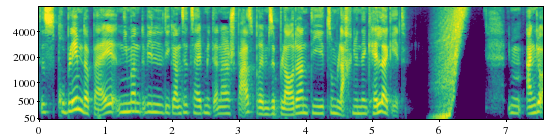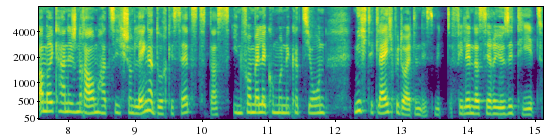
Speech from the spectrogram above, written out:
Das Problem dabei, niemand will die ganze Zeit mit einer Spaßbremse plaudern, die zum Lachen in den Keller geht. Im angloamerikanischen Raum hat sich schon länger durchgesetzt, dass informelle Kommunikation nicht gleichbedeutend ist mit fehlender Seriosität.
